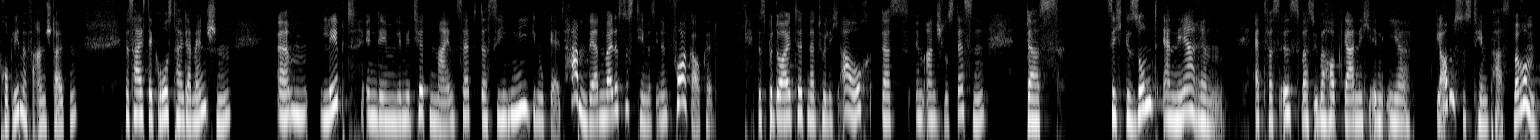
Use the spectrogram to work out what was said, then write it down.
Probleme veranstalten. Das heißt, der Großteil der Menschen ähm, lebt in dem limitierten Mindset, dass sie nie genug Geld haben werden, weil das System es ihnen vorgaukelt. Das bedeutet natürlich auch, dass im Anschluss dessen, dass sich gesund ernähren etwas ist, was überhaupt gar nicht in ihr Glaubenssystem passt. Warum?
